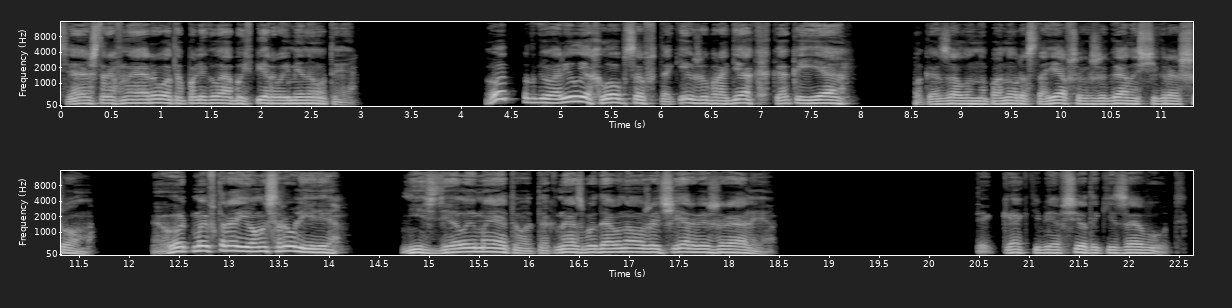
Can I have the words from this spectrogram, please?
Вся штрафная рота полегла бы в первые минуты. Вот подговорил я хлопцев, таких же бродяг, как и я. Показал он на понуро стоявших Жигана с Чеграшом. Вот мы втроем и срулили. Не сделай мы этого, так нас бы давно уже черви жрали. Так как тебя все-таки зовут?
